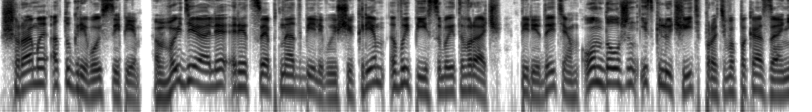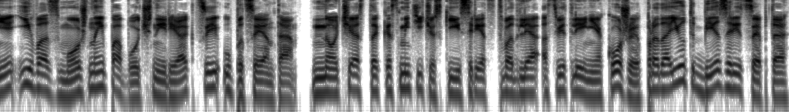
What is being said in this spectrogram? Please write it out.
шрамы от угревой сыпи. В идеале рецепт на отбеливающий крем выписывает врач. Перед этим он должен исключить противопоказания и возможные побочные реакции у пациента. Но часто косметические средства для осветления кожи продают без рецепта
